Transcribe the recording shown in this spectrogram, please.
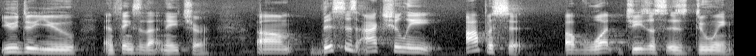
You do you, and things of that nature. Um, this is actually opposite of what Jesus is doing.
